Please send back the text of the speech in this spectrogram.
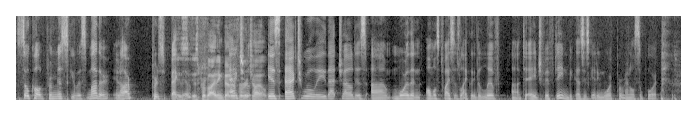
so called promiscuous mother, in our perspective, Is, is providing better for her child. Is actually, that child is uh, more than almost twice as likely to live uh, to age 15 because he's getting more parental support.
